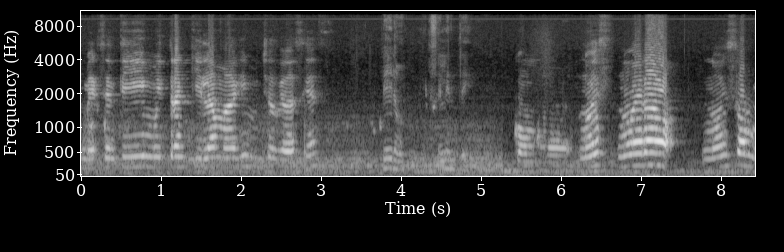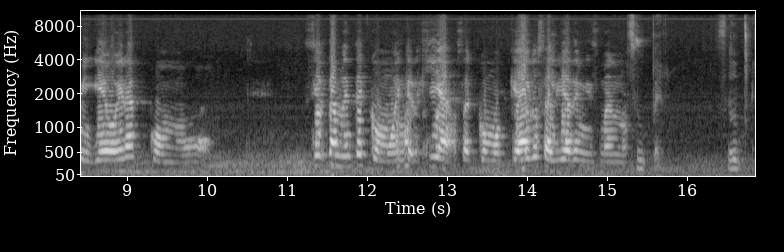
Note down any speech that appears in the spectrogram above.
Me sentí muy tranquila, Maggie, muchas gracias. Pero, excelente. Como, no es, no era, no es hormigueo, era como, ciertamente como energía, o sea, como que algo salía de mis manos. Súper, súper.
